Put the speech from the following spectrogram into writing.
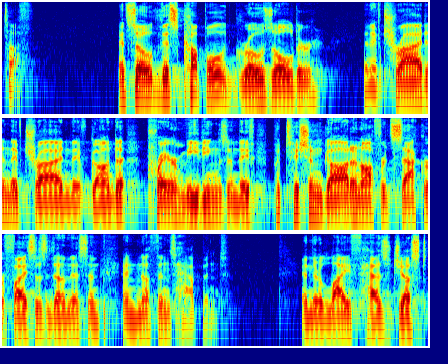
Tough. And so this couple grows older, and they've tried and they've tried, and they've gone to prayer meetings, and they've petitioned God and offered sacrifices and done this, and, and nothing's happened and their life has just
